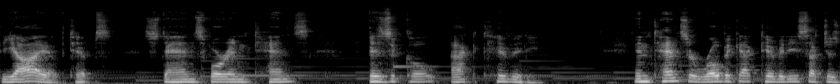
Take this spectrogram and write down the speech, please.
The I of TIPS stands for intense physical activity. Intense aerobic activity such as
